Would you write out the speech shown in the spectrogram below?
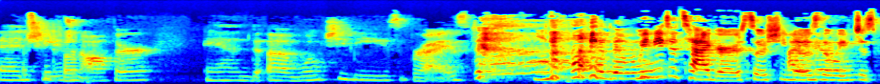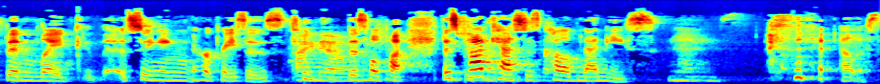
and she is an author. And um, won't she be surprised? that we need to tag her so she knows that we've just been like singing her praises. I know. this whole pod. This podcast is called Nanice Nanice. Ellis.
